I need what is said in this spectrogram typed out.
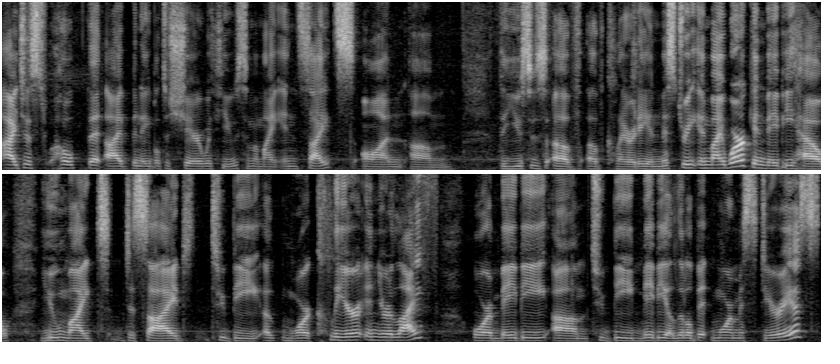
I just hope that I've been able to share with you some of my insights on um, the uses of, of clarity and mystery in my work and maybe how you might decide to be uh, more clear in your life or maybe um, to be maybe a little bit more mysterious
